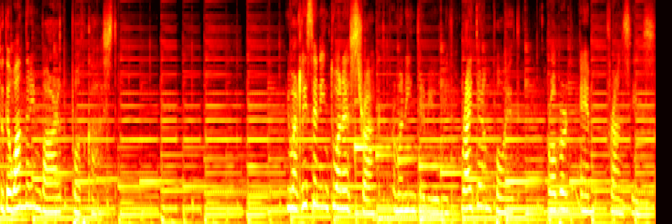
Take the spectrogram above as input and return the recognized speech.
to the Wandering Bard podcast. You are listening to an extract from an interview with writer and poet Robert M. Francis.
